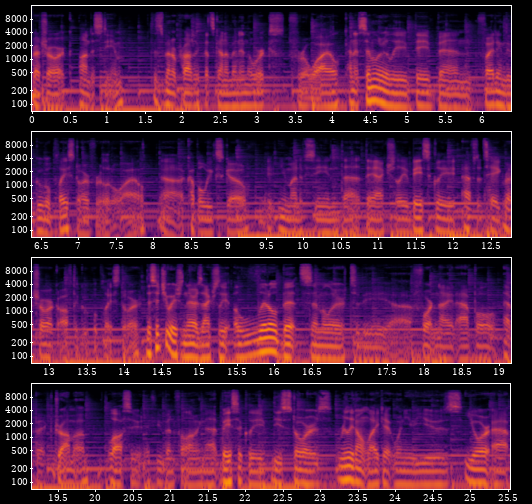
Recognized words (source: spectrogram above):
RetroArch onto Steam. This has been a project that's kind of been in the works for a while. Kind of similarly, they've been fighting the Google Play Store for a little while. Uh, a couple weeks ago, you might have seen that they actually basically have to take RetroArch off the Google Play Store. The situation there is actually a little bit similar to the uh, Fortnite Apple Epic drama lawsuit if you've been following that. Basically, these stores really don't like it when you use your app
